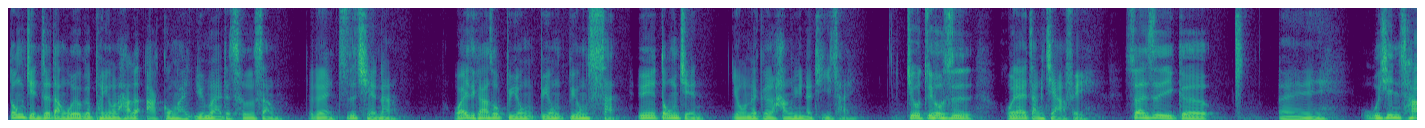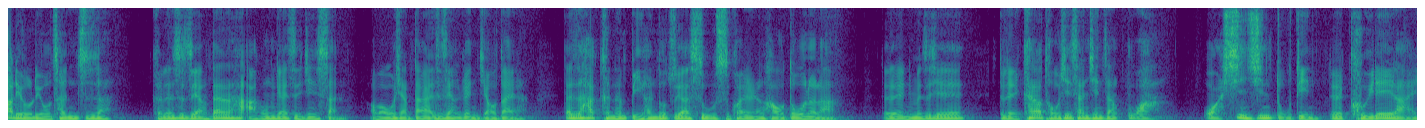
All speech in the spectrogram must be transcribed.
东碱这档，我有个朋友，他的阿公还原本还在车上，对不对？之前呢，我一直跟他说不用不用不用闪，因为东碱有那个航运的题材，结果最后是回来涨钾肥，算是一个哎无心插柳柳成枝啊，可能是这样。但是他阿公应该是已经闪，好吧？我想大概是这样跟你交代了。但是他可能比很多追在四五十块的人好多了啦，对不对？你们这些对不对？看到投信三千张，哇哇，信心笃定，对不对？亏来，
